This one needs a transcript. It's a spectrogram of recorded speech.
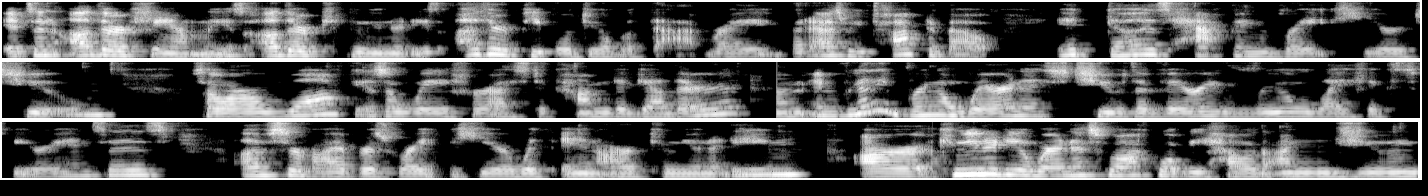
It's in other families, other communities, other people deal with that, right? But as we've talked about, it does happen right here too. So, our walk is a way for us to come together um, and really bring awareness to the very real life experiences of survivors right here within our community. Our community awareness walk will be held on June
